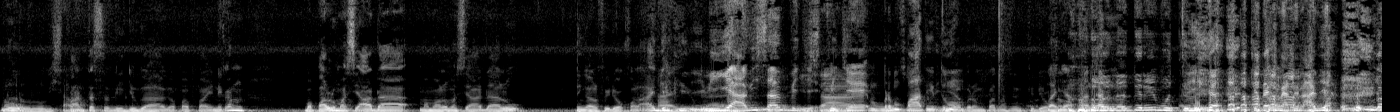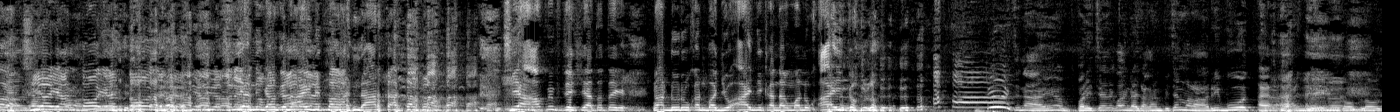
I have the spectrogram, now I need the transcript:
lu, Baru lu bisa. pantas sedih juga gak apa-apa ini kan bapak lu masih ada mama lu masih ada lu tinggal video call aja gitu iya bisa PC, bisa. PC berempat itu Iya berempat langsung video call. banyak kan Kan nanti ribut cuy. Iya, kita ngeliatin aja Sia Yanto, Yanto. Iya ninggal kena aing di Pangandaran. Sia apip cek sia teh ngadurukan baju aing di kandang manuk aing goblok. Eh, Cenah, ya, panitia kalau nggak ajakan pican malah ribut. Nah, anjing goblok.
